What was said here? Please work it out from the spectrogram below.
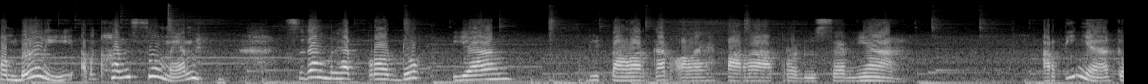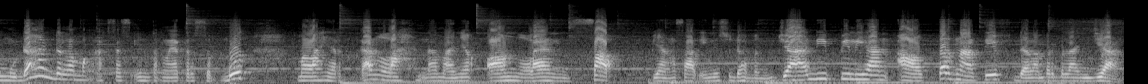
pembeli atau konsumen sudah melihat produk yang ditawarkan oleh para produsennya. Artinya kemudahan dalam mengakses internet tersebut melahirkanlah namanya online shop yang saat ini sudah menjadi pilihan alternatif dalam berbelanja.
